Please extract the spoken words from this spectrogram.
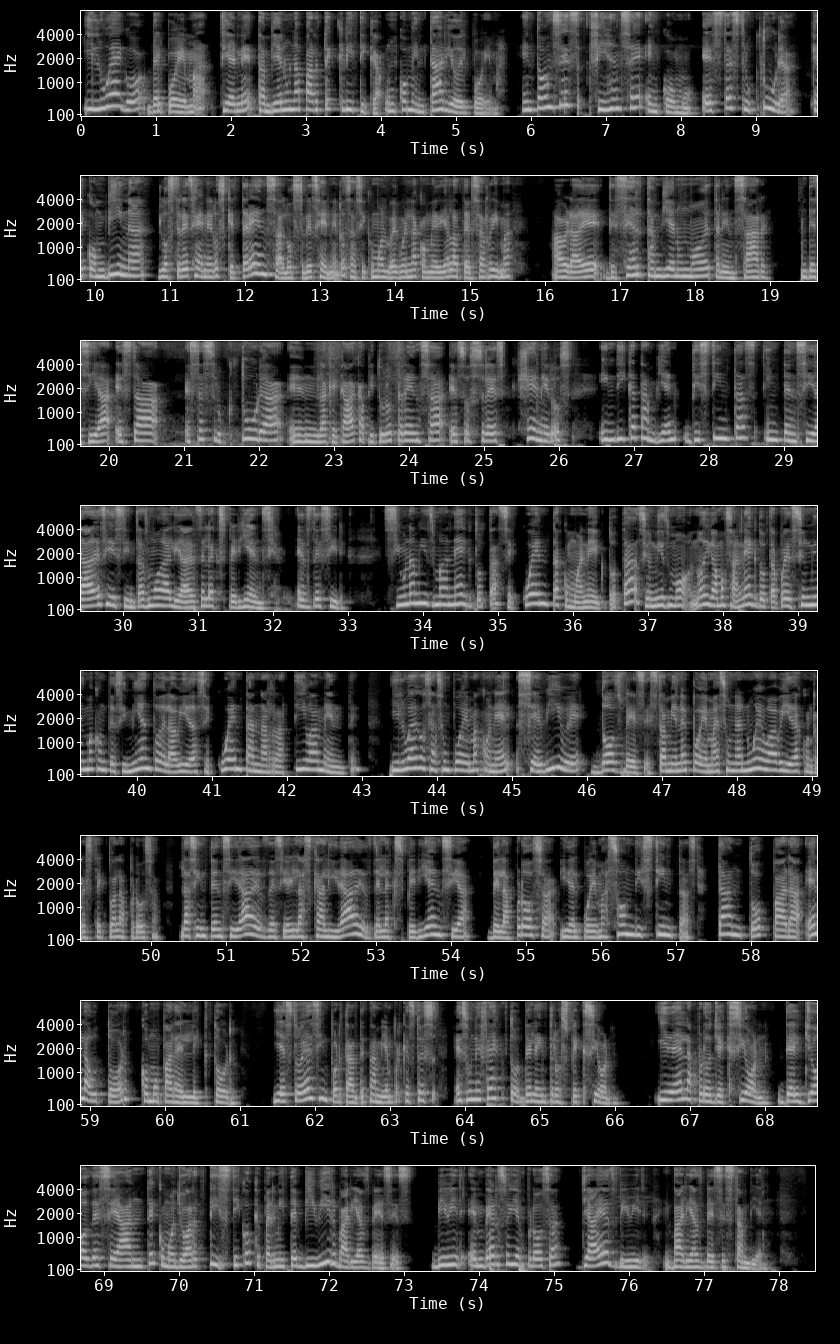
Y luego del poema tiene también una parte crítica, un comentario del poema. Entonces, fíjense en cómo esta estructura que combina los tres géneros, que trenza los tres géneros, así como luego en la comedia la tercera rima habrá de, de ser también un modo de trenzar. Decía esta, esta estructura en la que cada capítulo trenza esos tres géneros indica también distintas intensidades y distintas modalidades de la experiencia. Es decir, si una misma anécdota se cuenta como anécdota, si un mismo, no digamos anécdota, pues si un mismo acontecimiento de la vida se cuenta narrativamente y luego se hace un poema con él, se vive dos veces. También el poema es una nueva vida con respecto a la prosa. Las intensidades, decía, y las calidades de la experiencia de la prosa y del poema son distintas tanto para el autor como para el lector. Y esto es importante también porque esto es, es un efecto de la introspección y de la proyección del yo deseante como yo artístico que permite vivir varias veces. Vivir en verso y en prosa ya es vivir varias veces también.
